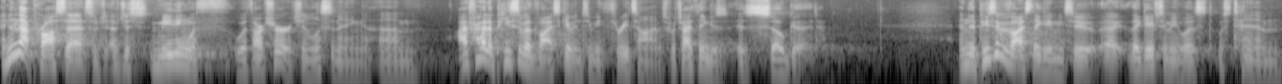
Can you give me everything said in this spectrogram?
and in that process of, of just meeting with, with our church and listening, um, I've had a piece of advice given to me three times, which I think is, is so good. And the piece of advice they gave me to uh, they gave to me was was Tim,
